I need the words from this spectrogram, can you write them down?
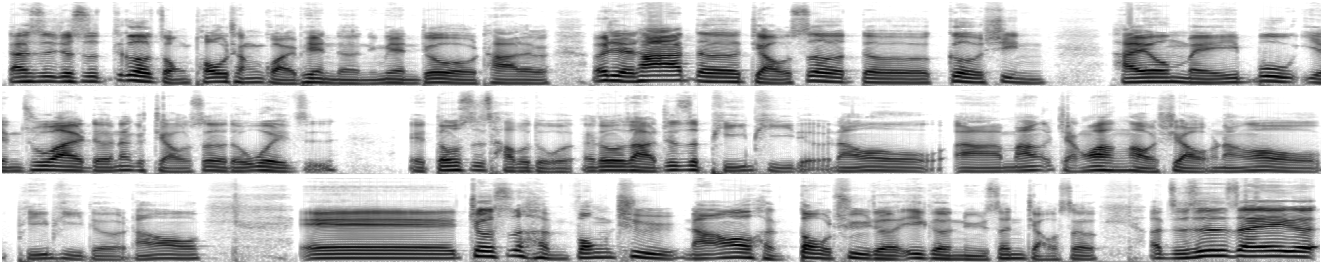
但是就是各种偷抢拐骗的里面都有她的，而且她的角色的个性，还有每一部演出来的那个角色的位置。也、都是差不多，也、都是啊，就是痞痞的，然后啊，蛮讲话很好笑，然后痞痞的，然后，诶、就是很风趣，然后很逗趣的一个女生角色啊。只是这一个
